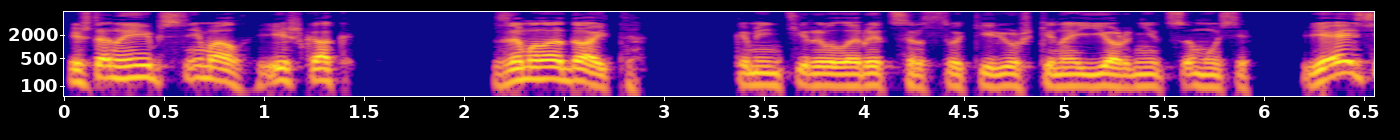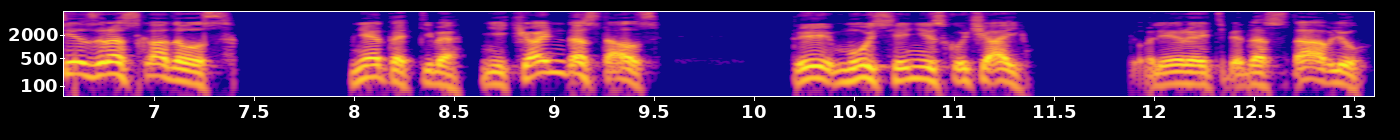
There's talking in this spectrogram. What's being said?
И штаны б снимал, ишь как. За молодой-то, — комментировала рыцарство Кирюшкина ерница Муся. Весь израсходовался. Нет от тебя ничего не досталось. Ты, Муся, не скучай. Кавалера я тебе доставлю.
